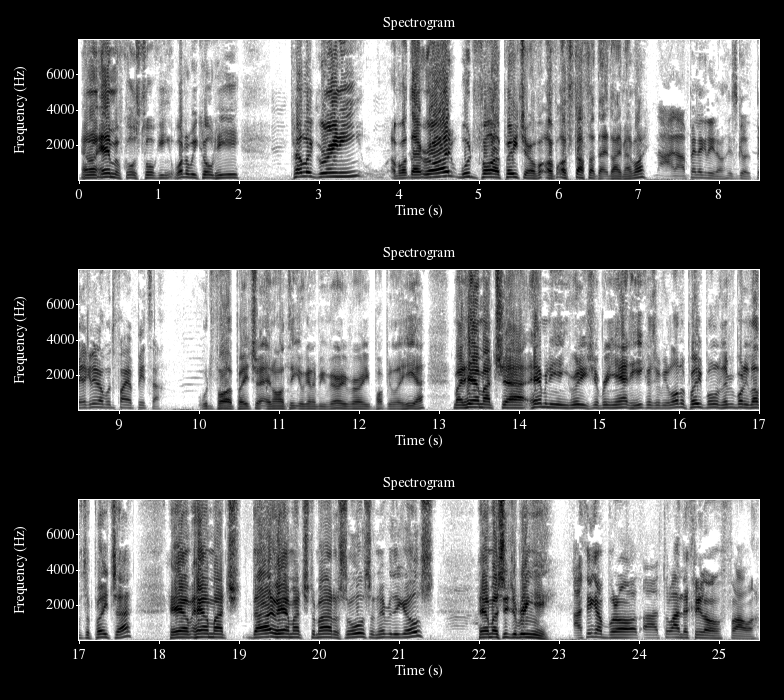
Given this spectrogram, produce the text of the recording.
And I am, of course, talking. What are we called here? Pellegrini. I've got that right. Wood fire pizza. I've, I've, I've stuffed up that name, have I? Nah, nah, Pellegrino is good. Pellegrino wood fire pizza. Wood fire pizza, and I think you're going to be very, very popular here, mate. How much? Uh, how many ingredients you bring out here? Because there'll be a lot of people, and everybody loves a pizza. How how much dough? How much tomato sauce and everything else? How much did you bring here? I think I brought uh, 200 kilo of flour.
